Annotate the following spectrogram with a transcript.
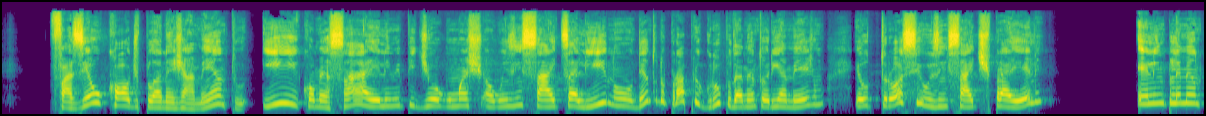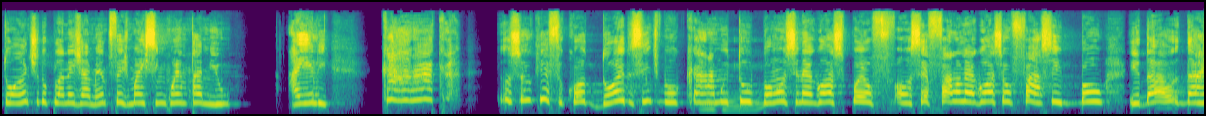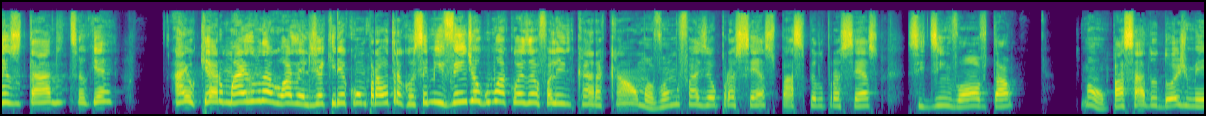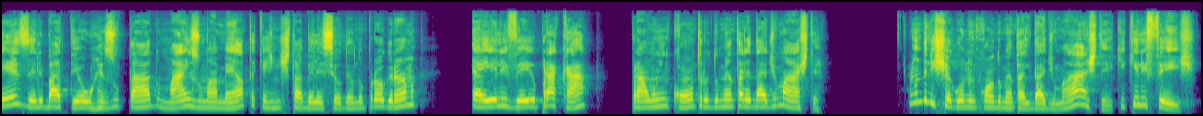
fazer o call de planejamento e começar, ele me pediu algumas, alguns insights ali no, dentro do próprio grupo da mentoria mesmo. Eu trouxe os insights para ele. Ele implementou antes do planejamento, fez mais 50 mil. Aí ele, caraca, não sei o que, ficou doido, assim, tipo, cara, muito uhum. bom esse negócio, pô, eu, você fala um negócio, eu faço e bom, e dá, dá resultado, não sei o que. Ah, eu quero mais um negócio. Ele já queria comprar outra coisa. Você me vende alguma coisa? Eu falei, cara, calma, vamos fazer o processo, passa pelo processo, se desenvolve e tal. Bom, passado dois meses, ele bateu o resultado, mais uma meta que a gente estabeleceu dentro do programa. E aí ele veio para cá, para um encontro do Mentalidade Master. Quando ele chegou no encontro do Mentalidade Master, o que, que ele fez?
